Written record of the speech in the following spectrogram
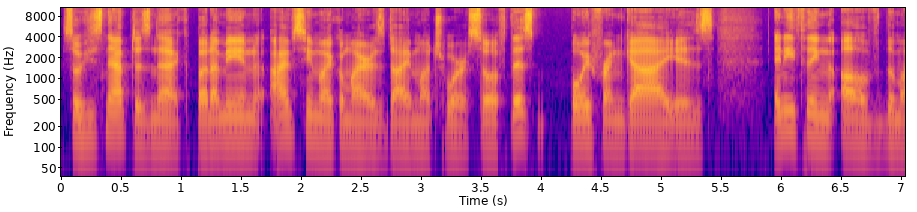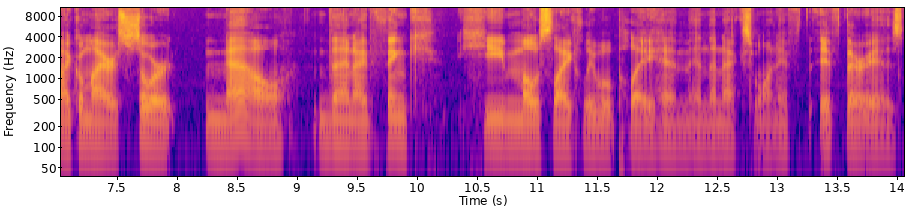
So he snapped his neck. But I mean, I've seen Michael Myers die much worse. So if this boyfriend guy is anything of the Michael Myers sort now, then I think he most likely will play him in the next one if if there is.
